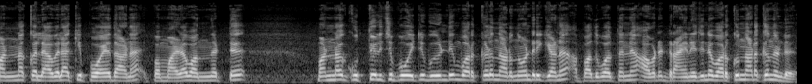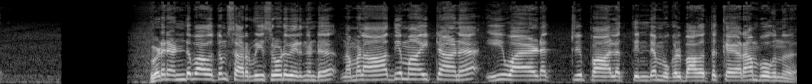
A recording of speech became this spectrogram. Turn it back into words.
മണ്ണൊക്കെ ലെവലാക്കി പോയതാണ്. ഇപ്പം മഴ വന്നിട്ട് മണ്ണൊക്കെ കുത്തിയൊലിച്ച് പോയിട്ട് വീണ്ടും വർക്കുകൾ നടന്നുകൊണ്ടിരിക്കുകയാണ്. അപ്പോൾ അതുപോലെ തന്നെ അവിടെ ഡ്രൈനേജിന്റെ വർക്കും നടക്കുന്നുണ്ട്. ഇവിടെ രണ്ട് ഭാഗത്തും സർവീസ് റോഡ് വരുന്നുണ്ട്. നമ്മൾ ആദ്യമായിട്ടാണ് ഈ വയഡക്റ്റ് പാലത്തിന്റെ മുകൾ ഭാഗത്ത് കയറാൻ പോകുന്നത്.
